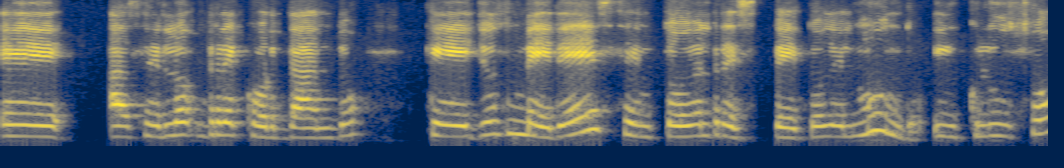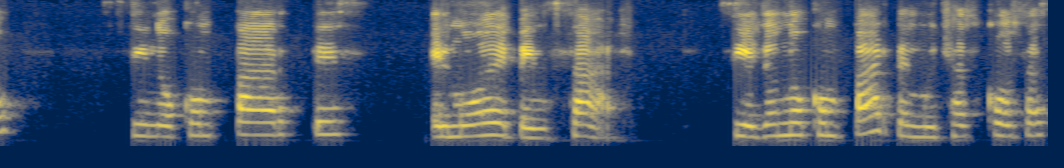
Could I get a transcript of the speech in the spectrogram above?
eh, hacerlo recordando que ellos merecen todo el respeto del mundo, incluso si no compartes el modo de pensar, si ellos no comparten muchas cosas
